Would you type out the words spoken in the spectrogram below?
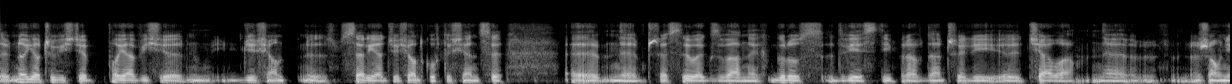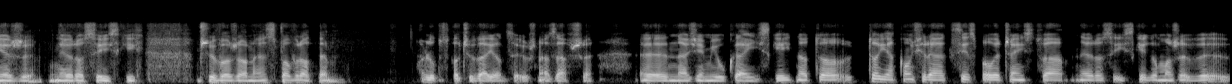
y, no i oczywiście pojawi się dziesiąt, y, seria dziesiątków tysięcy y, przesyłek zwanych gruz 200, prawda, czyli ciała żołnierzy rosyjskich przywożone z powrotem lub spoczywające już na zawsze na ziemi ukraińskiej, no to, to jakąś reakcję społeczeństwa rosyjskiego może wy,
